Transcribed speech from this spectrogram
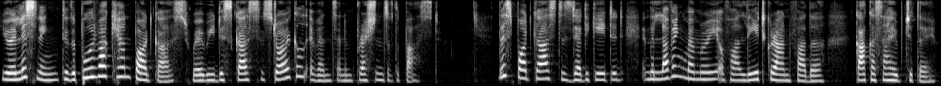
You are listening to the Purvakyan podcast, where we discuss historical events and impressions of the past. This podcast is dedicated in the loving memory of our late grandfather, Kaka Sahib Chitoy.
